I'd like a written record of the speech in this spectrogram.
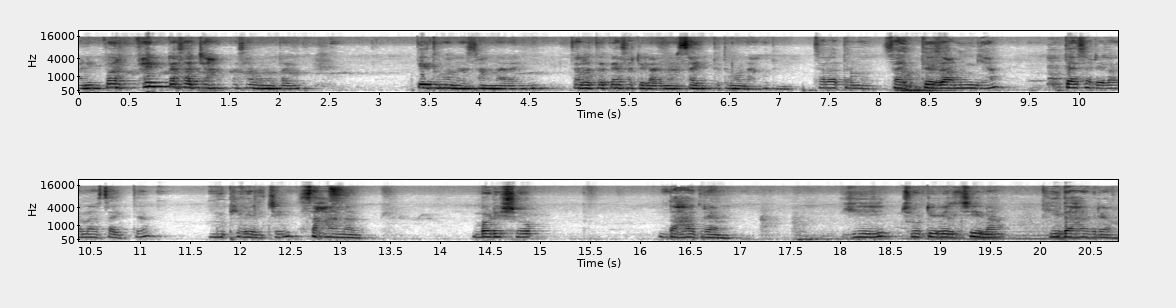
आणि परफेक्ट असा चहा कसा बनवता येईल ते तुम्हाला सांगणार आहे मी. चला तर त्यासाठी लागणार साहित्य तुम्हाला दाखवते मी. चला तर मग साहित्य जाणून घ्या. त्यासाठी लागणार साहित्य मोठी वेलची सहा नग बडीशोप दहा ग्रॅम. ही छोटी वेलची ना ही दहा ग्रॅम.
